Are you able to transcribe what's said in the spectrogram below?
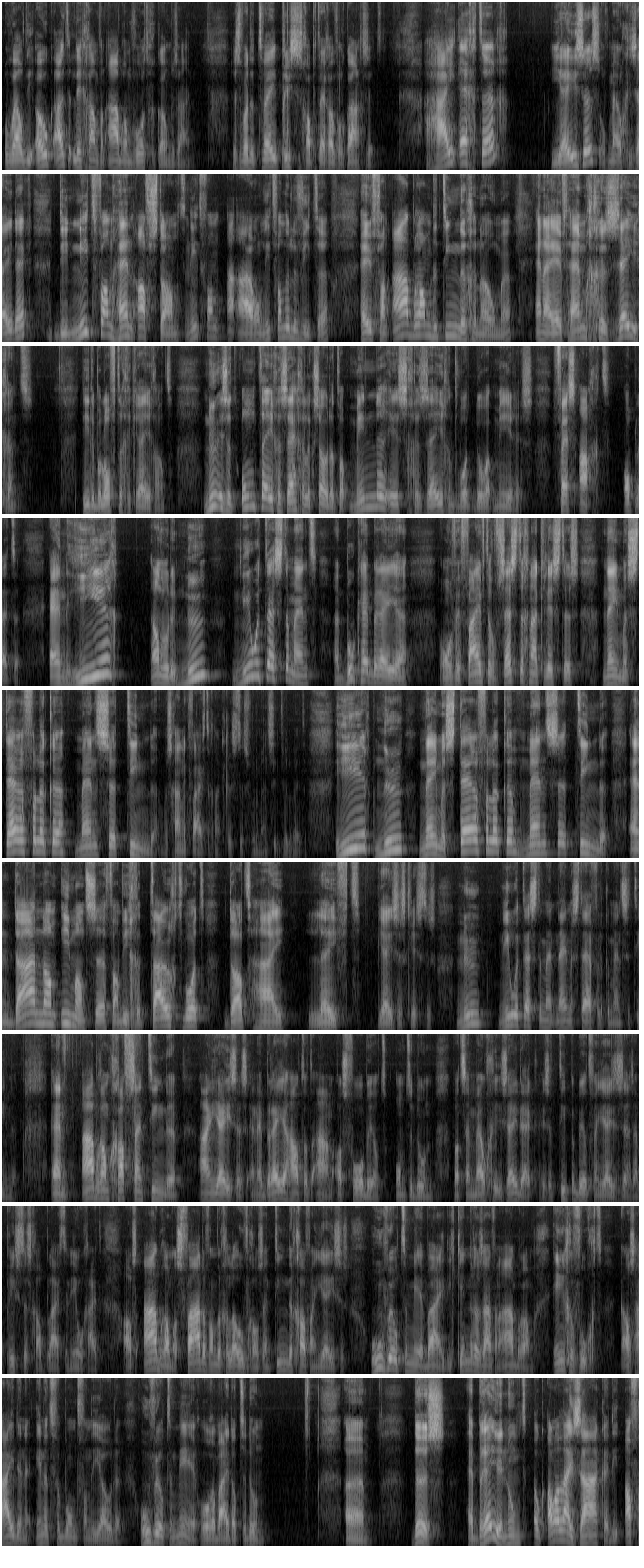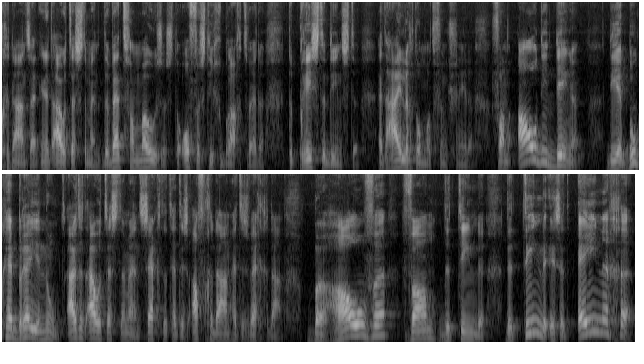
hoewel die ook uit het lichaam van Abraham voortgekomen zijn. Dus er worden twee priesterschappen tegenover elkaar gezet. Hij echter, Jezus of Melchizedek, die niet van hen afstamt, niet van Aaron, niet van de Levieten, heeft van Abraham de tiende genomen en hij heeft hem gezegend, die de belofte gekregen had. Nu is het ontegenzeggelijk zo dat wat minder is, gezegend wordt door wat meer is. Vers 8, opletten. En hier, en antwoorden nu, Nieuwe Testament, het boek Hebreeën, ongeveer 50 of 60 na Christus, nemen sterfelijke mensen tiende. Waarschijnlijk 50 na Christus, voor de mensen die het willen weten. Hier, nu, nemen sterfelijke mensen tiende. En daar nam iemand ze van wie getuigd wordt dat hij leeft. Jezus Christus. Nu, Nieuwe Testament, nemen sterfelijke mensen tiende. En Abraham gaf zijn tiende aan Jezus. En Hebreeën haalt dat aan als voorbeeld om te doen. Want zijn Melchizedek is het typebeeld van Jezus en zijn priesterschap blijft in eeuwigheid. Als Abraham als vader van de gelovigen al zijn tiende gaf aan Jezus, hoeveel te meer wij, die kinderen zijn van Abraham, ingevoegd als heidenen in het verbond van de Joden, hoeveel te meer horen wij dat te doen. Uh, dus Hebreeën noemt ook allerlei zaken die afgedaan zijn in het Oude Testament. De wet van Mozes, de offers die gebracht werden, de priesterdiensten, het heiligdom wat functioneerde. Van al die dingen die het boek Hebreeën noemt uit het Oude Testament, zegt het het is afgedaan, het is weggedaan. Behalve van de tiende. De tiende is het enige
